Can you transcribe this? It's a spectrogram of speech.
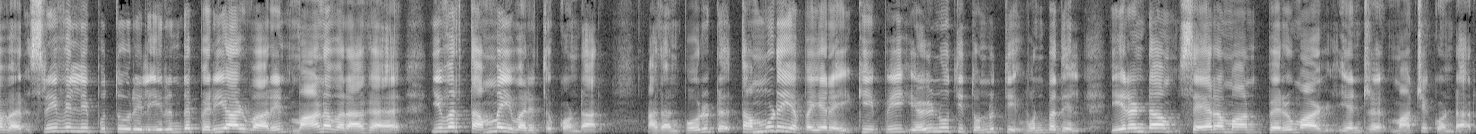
அவர் ஸ்ரீவில்லிபுத்தூரில் இருந்த பெரியாழ்வாரின் மாணவராக இவர் தம்மை வரித்து கொண்டார். அதன் பொருட்டு தம்முடைய பெயரை கிபி எழுநூற்றி தொண்ணூற்றி ஒன்பதில் இரண்டாம் சேரமான் பெருமாள் என்று மாற்றிக்கொண்டார்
